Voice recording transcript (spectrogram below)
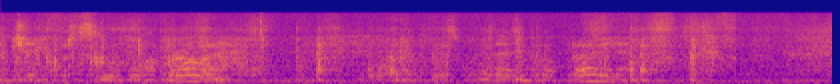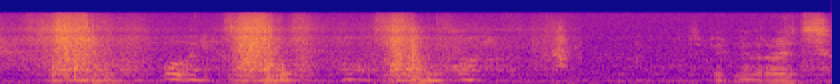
В начале процедуры была правая. Тазик поправили. Ой. Теперь мне нравится.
